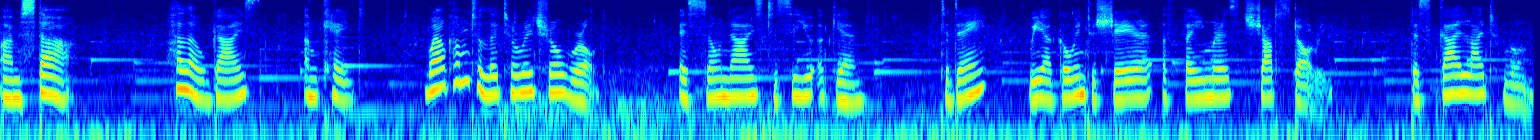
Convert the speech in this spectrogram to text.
I'm Star. Hello, guys. I'm Kate. Welcome to Literature World. It's so nice to see you again. Today, we are going to share a famous short story The Skylight Room.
